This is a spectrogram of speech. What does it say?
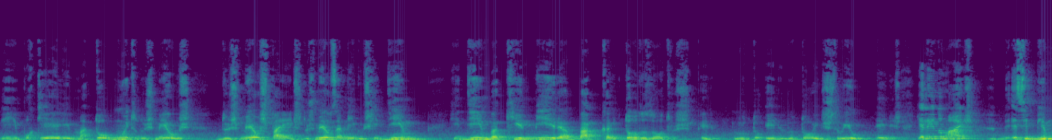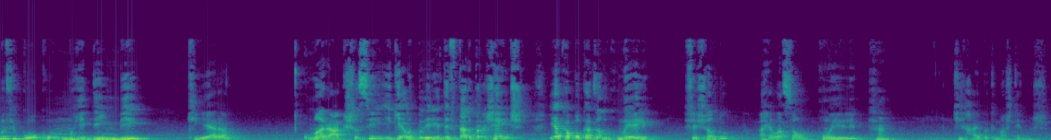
e porque ele matou muito dos meus, dos meus parentes, dos meus amigos, Hidim, Hidimba, Kirmira, Baca e todos os outros. Ele lutou, ele lutou e destruiu eles. E além do mais, esse Bima ficou com Hidimbi, que era uma Rakshasi e que ela poderia ter ficado para gente. E acabou casando com ele, fechando a relação com ele. Hum, que raiva que nós temos.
